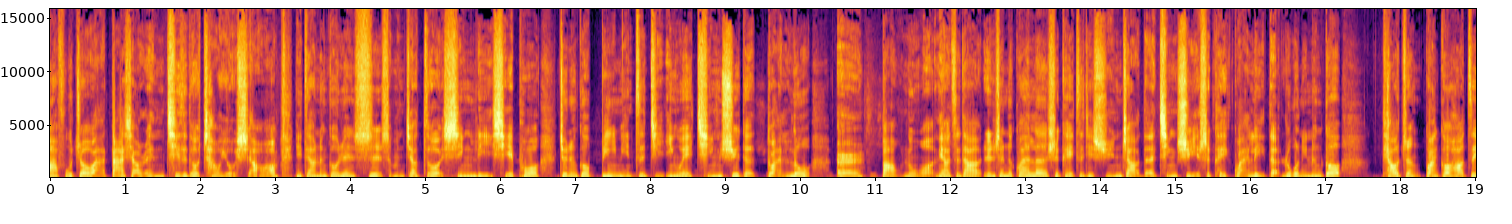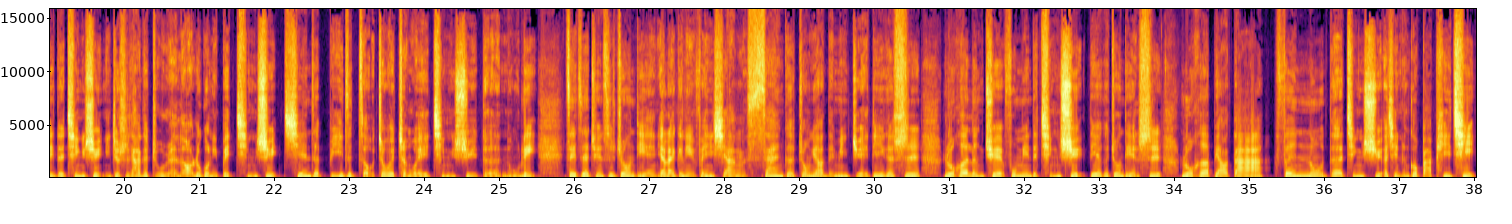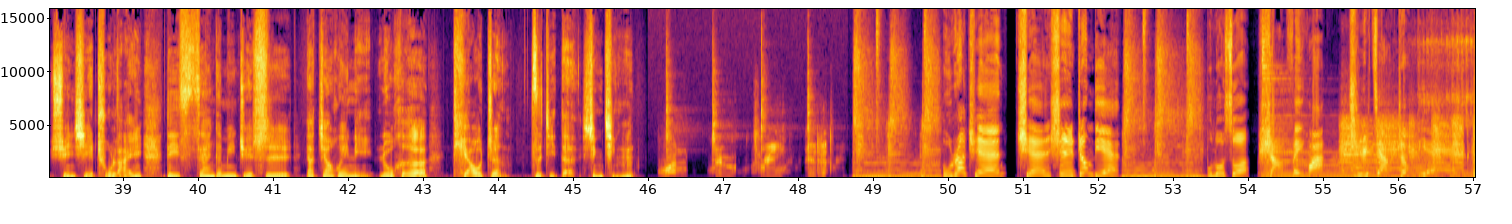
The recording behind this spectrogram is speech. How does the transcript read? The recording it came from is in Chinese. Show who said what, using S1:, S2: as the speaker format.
S1: 画符咒啊，打小人其实都超有效哦。你只要能够认识什么叫做心理斜坡，就能够避免自己因为情绪的短路而暴怒哦。你要知道，人生的快乐是可以自己寻找的，情绪也是可以管理的。如果你能够。调整、管控好自己的情绪，你就是他的主人哦。如果你被情绪牵着鼻子走，就会成为情绪的奴隶。这一次的权式重点要来跟你分享三个重要的秘诀。第一个是如何冷却负面的情绪；第二个重点是如何表达愤怒的情绪，而且能够把脾气宣泄出来；第三个秘诀是要教会你如何调整自己的心情。
S2: 全全是重点，不啰嗦，少废话，只讲重点。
